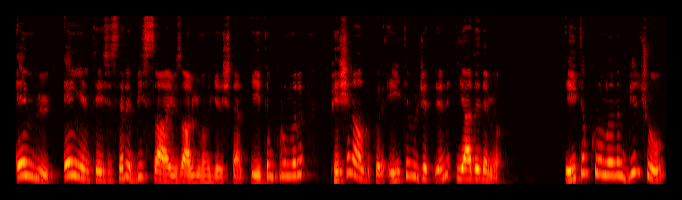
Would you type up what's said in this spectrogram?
En büyük, en yeni tesislere biz sahibiz argümanı geliştiren eğitim kurumları peşin aldıkları eğitim ücretlerini iade edemiyorlar. Eğitim kurumlarının birçoğu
